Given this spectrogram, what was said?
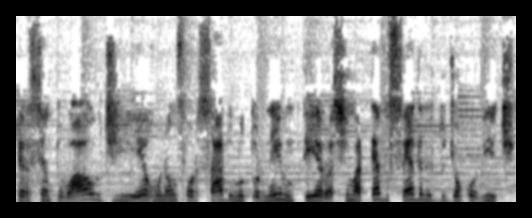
percentual de erro não forçado no torneio inteiro, acima até do Federer e do Djokovic.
